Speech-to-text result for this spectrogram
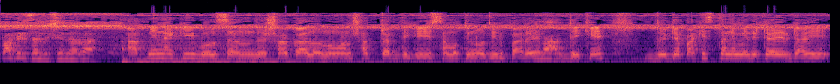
পাকিস্তানি সেনারা। আপনি নাকি বলছেন যে সকাল অনুমান সাতটার দিকে ইসামতি নদীর পারে। দিকে দুইটা পাকিস্তানি মিলিটারির গাড়ি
